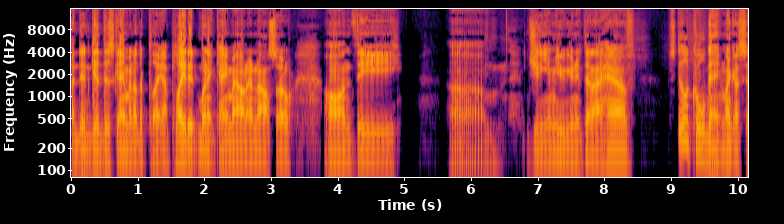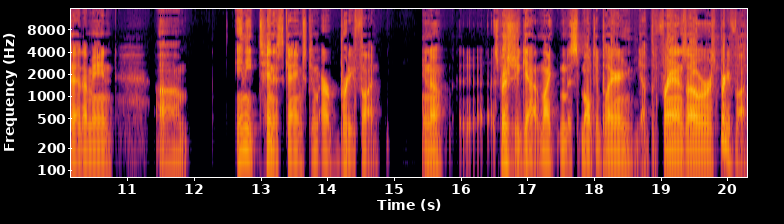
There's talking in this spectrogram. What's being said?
I did give this game another play. I played it when it came out, and also on the um, GDEMU unit that I have still a cool game. Like I said, I mean, um, any tennis games can are pretty fun, you know, especially you got like this multiplayer and you got the friends over. It's pretty fun.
